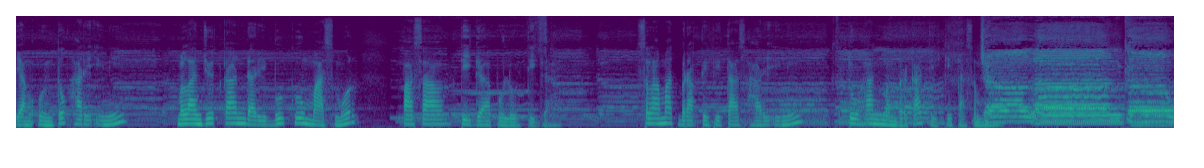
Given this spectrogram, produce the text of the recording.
yang untuk hari ini melanjutkan dari buku Mazmur pasal 33. Selamat beraktivitas hari ini. Tuhan memberkati kita semua. Jalan kewajiban,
